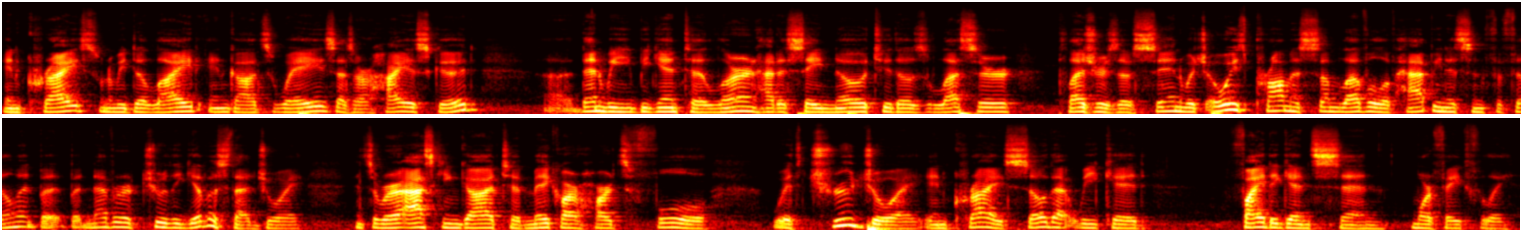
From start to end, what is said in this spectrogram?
in Christ, when we delight in God's ways as our highest good, uh, then we begin to learn how to say no to those lesser pleasures of sin, which always promise some level of happiness and fulfillment, but, but never truly give us that joy. And so we're asking God to make our hearts full with true joy in Christ so that we could fight against sin more faithfully.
